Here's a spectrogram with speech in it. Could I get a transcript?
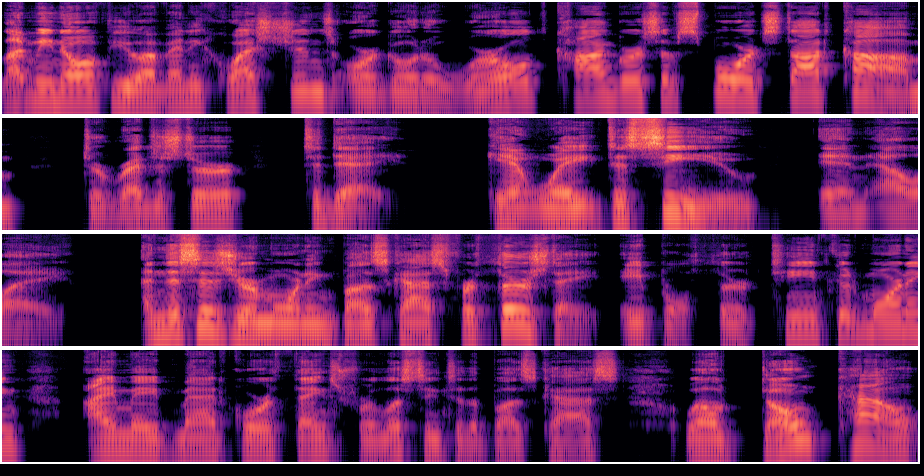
Let me know if you have any questions or go to worldcongressofsports.com to register today. Can't wait to see you in LA. And this is your morning buzzcast for Thursday, April 13th. Good morning. I'm Abe Madkour. Thanks for listening to the buzzcast. Well, don't count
